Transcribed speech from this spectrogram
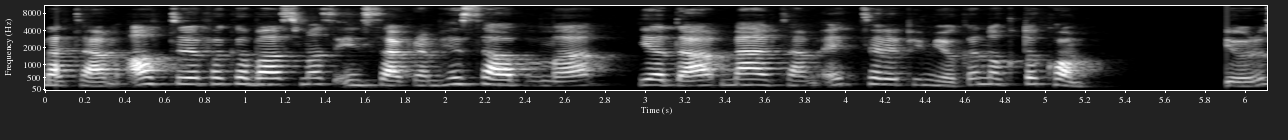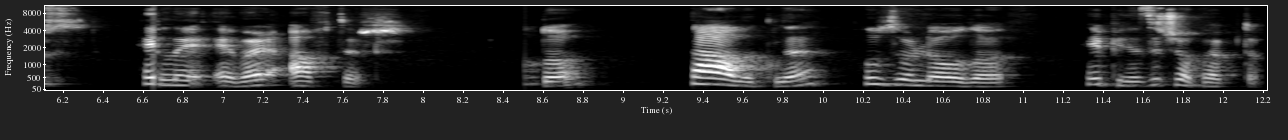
Meltem alt tarafa basmaz Instagram hesabıma ya da meltem.terapimyoga.com diyoruz. Happily ever after. Mutlu, sağlıklı, huzurlu olun. Hepinizi çok öptüm.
